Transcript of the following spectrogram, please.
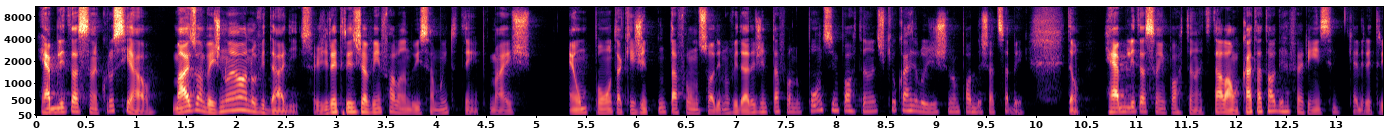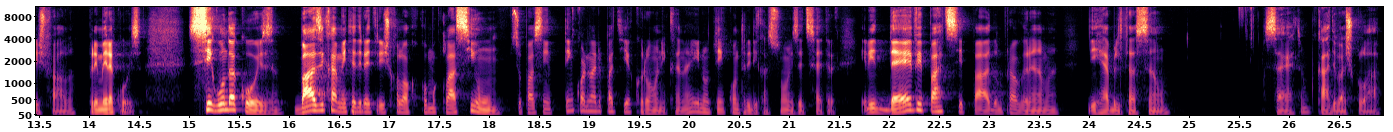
reabilitação é crucial. Mais uma vez, não é uma novidade isso. As diretrizes já vêm falando isso há muito tempo, mas é um ponto aqui, a gente não está falando só de novidade, a gente está falando pontos importantes que o cardiologista não pode deixar de saber. Então, reabilitação é importante. Está lá um catatal de referência, que a diretriz fala, primeira coisa. Segunda coisa, basicamente a diretriz coloca como classe 1, se o paciente tem coronariopatia crônica né, e não tem contraindicações, etc., ele deve participar de um programa de reabilitação, certo? Cardiovascular.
